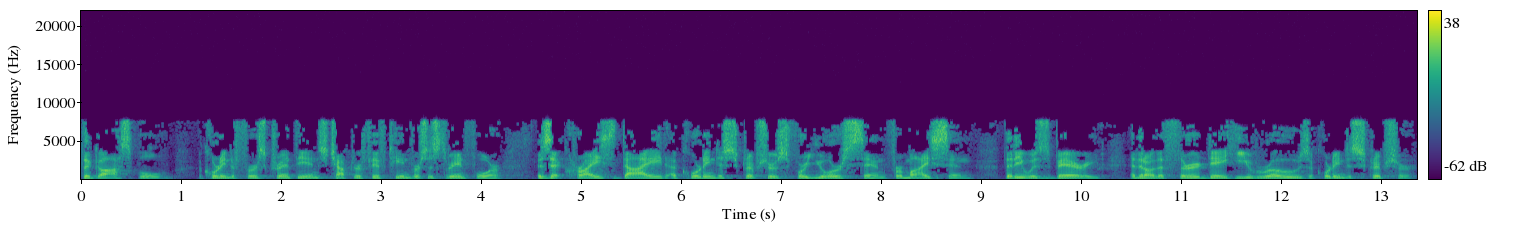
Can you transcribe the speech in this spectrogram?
The gospel, according to 1 Corinthians chapter 15, verses 3 and 4, is that Christ died according to scriptures for your sin, for my sin, that he was buried. And then on the third day, he rose according to Scripture.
